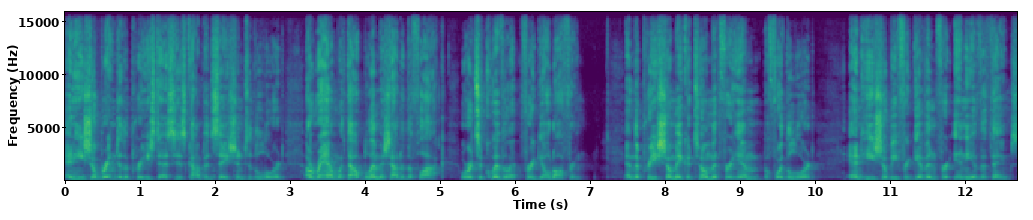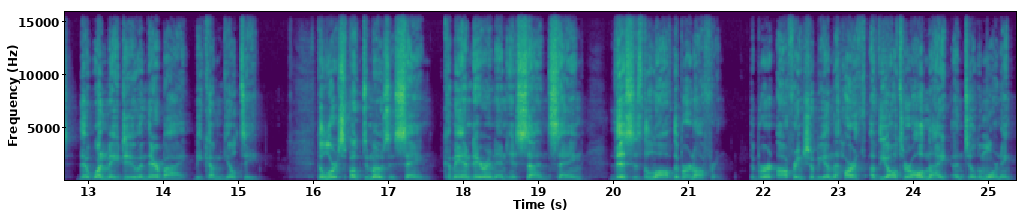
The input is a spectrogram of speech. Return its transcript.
And he shall bring to the priest as his compensation to the Lord a ram without blemish out of the flock, or its equivalent for a guilt offering. And the priest shall make atonement for him before the Lord and he shall be forgiven for any of the things that one may do and thereby become guilty. The Lord spoke to Moses, saying, Command Aaron and his sons, saying, This is the law of the burnt offering. The burnt offering shall be on the hearth of the altar all night until the morning,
